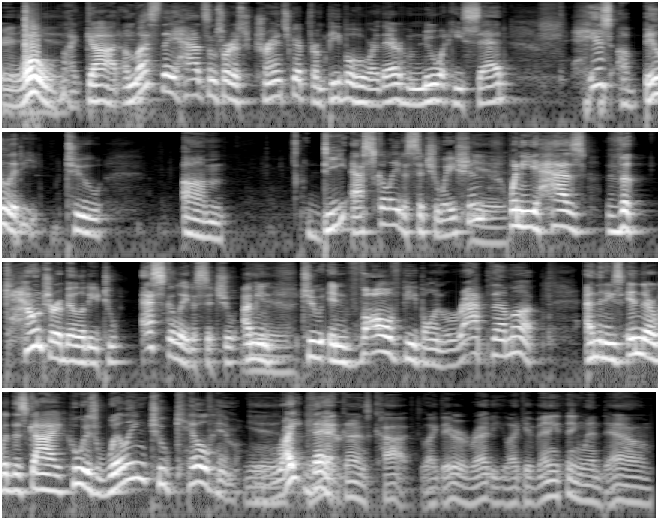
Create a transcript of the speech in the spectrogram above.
Whoa, my God! Unless they had some sort of transcript from people who were there who knew what he said, his ability to um, de-escalate a situation yeah. when he has the counter ability to escalate a situation. I mean, to involve people and wrap them up and then he's in there with this guy who is willing to kill him yeah, right there. guns cocked, like they were ready. Like if anything went down,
